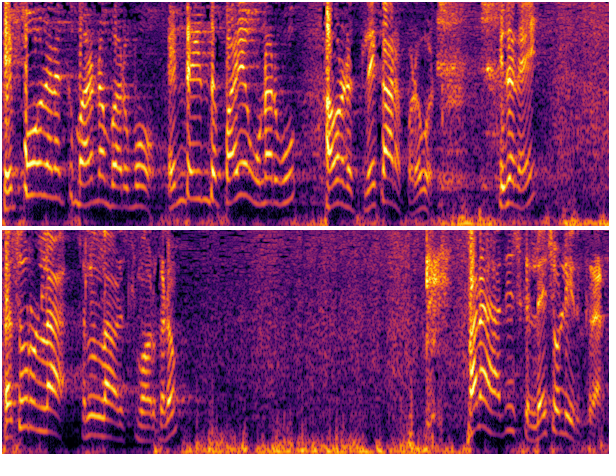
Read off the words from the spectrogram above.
எப்போது எனக்கு மரணம் வருமோ? என்ற இந்த பய உணர்வு அவனிடத்திலே காணப்பட வேண்டும். இதனை ரசூருல்லா சல்லா அலிஸ்லாம் அவர்களும் பல ஹதீஸ்களில் சொல்லி இருக்கிறார்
